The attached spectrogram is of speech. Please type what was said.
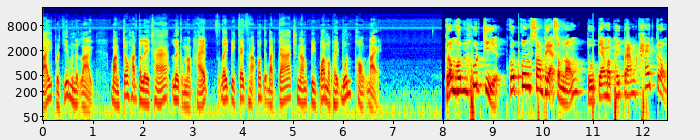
តេយ្យប្រជាមានិតឡាវបានចុះហត្ថលេខាលើកំណត់ហេតុស្ដីពីកិច្ចសហប្រតិបត្តិការឆ្នាំ2024ផងដែរ។ ក្រុមហ៊ុនហ៊ូតជាផ្គត់ផ្គង់សម្ភារៈសំណង់ទូទាំង25ខេត្តក្រុង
